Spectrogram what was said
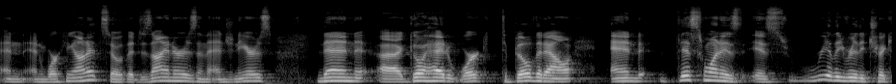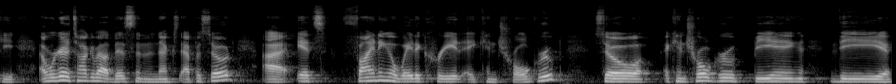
and, and working on it. So the designers and the engineers. Then uh, go ahead, work to build it out. And this one is is really really tricky, and we're going to talk about this in the next episode. Uh, it's finding a way to create a control group. So a control group being the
